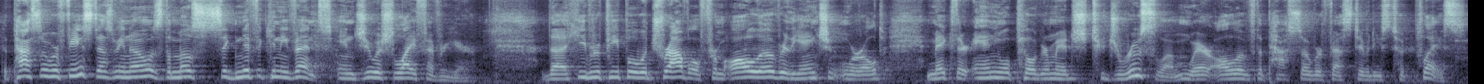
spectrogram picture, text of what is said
The Passover feast, as we know, is the most significant event in Jewish life every year. The Hebrew people would travel from all over the ancient world, make their annual pilgrimage to Jerusalem, where all of the Passover festivities took place.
